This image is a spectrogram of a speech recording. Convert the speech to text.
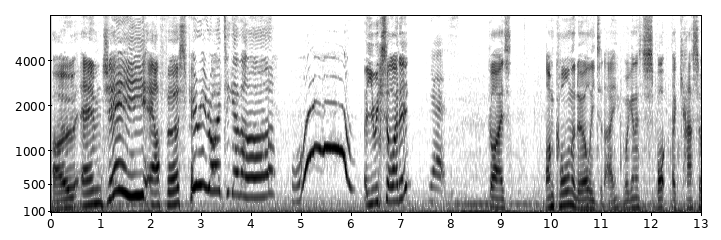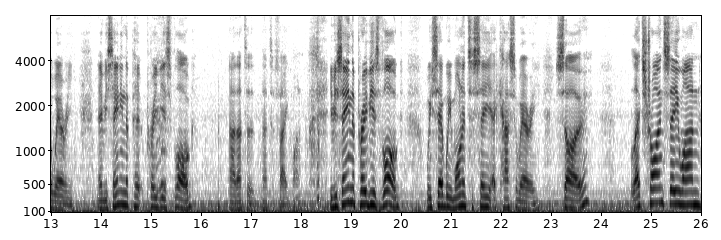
OMG! Our first ferry ride together! Woo! Are you excited? Yes. Guys, I'm calling it early today. We're gonna spot a cassowary. Now, have you seen in the pe- previous vlog? No, that's a that's a fake one. if you've seen the previous vlog, we said we wanted to see a cassowary. So let's try and see one.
